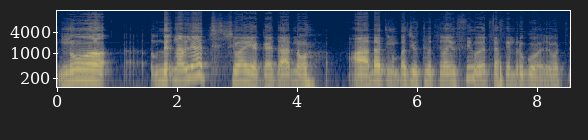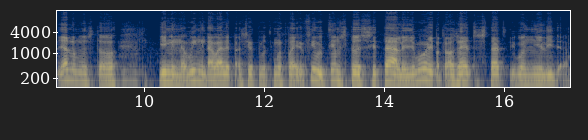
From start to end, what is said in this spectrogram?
Но вдохновлять человека это одно, а дать ему почувствовать свою силу это совсем другое. Вот я думаю, что Именно вы не давали почувствовать ему свою силу тем, что считали его и продолжаете считать его не лидером.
